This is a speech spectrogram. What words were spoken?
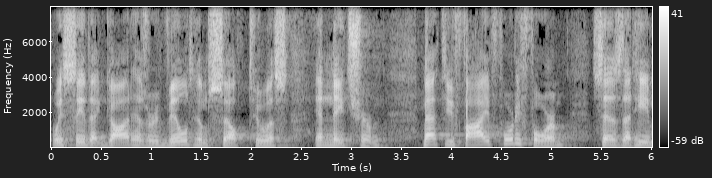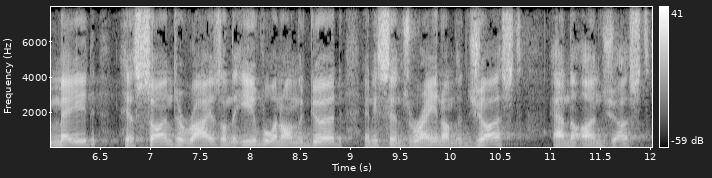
we see that God has revealed Himself to us in nature. Matthew 5:44 says that he made his sun to rise on the evil and on the good and he sends rain on the just and the unjust.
